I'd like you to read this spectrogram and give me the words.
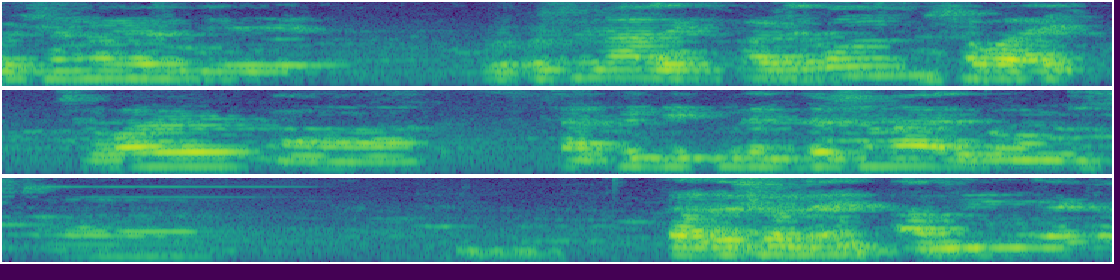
ওইখানের যে প্রফেশনাল এক্সপার্ট এবং সবাই সবার সার্বিক দিক নির্দেশনা এবং সাজেশনে আমি একটা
